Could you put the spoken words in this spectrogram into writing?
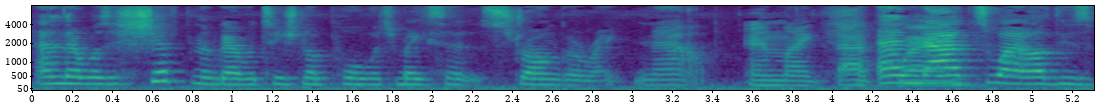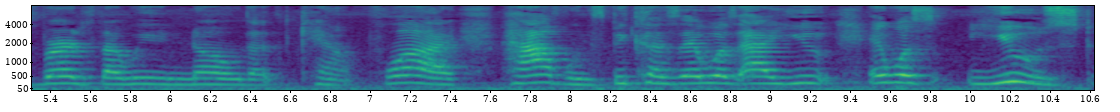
and there was a shift in the gravitational pull, which makes it stronger right now. And like that's And why that's why all these birds that we know that can't fly have wings because it was at you it was used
